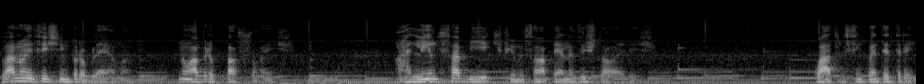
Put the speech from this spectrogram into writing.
Lá não existem problema, não há preocupações. Arlindo sabia que filmes são apenas histórias. 4h53,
